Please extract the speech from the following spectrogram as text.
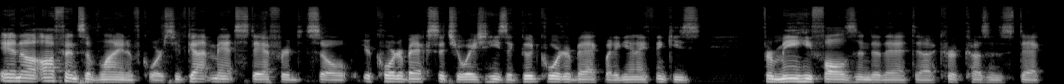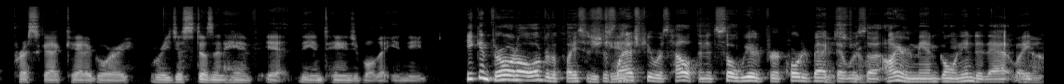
And uh, offensive line, of course, you've got Matt Stafford. So your quarterback situation, he's a good quarterback, but again, I think he's for me, he falls into that uh, Kirk Cousins, Dak Prescott category where he just doesn't have it, the intangible that you need. He can throw it all over the place. It's he just can. last year was health, and it's so weird for a quarterback That's that was an Iron Man going into that. Like yeah.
